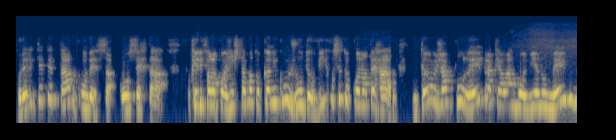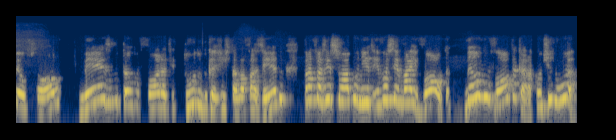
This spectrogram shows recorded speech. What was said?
por ele ter tentado conversar, consertar. Porque ele fala, pô, a gente estava tocando em conjunto, eu vi que você tocou a nota errada. Então eu já pulei para aquela harmonia no meio do meu solo, mesmo estando fora de tudo do que a gente estava fazendo, para fazer soar bonito. E você vai e volta. Não, não volta, cara, continua.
